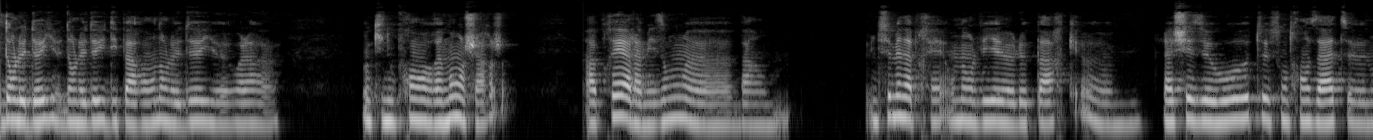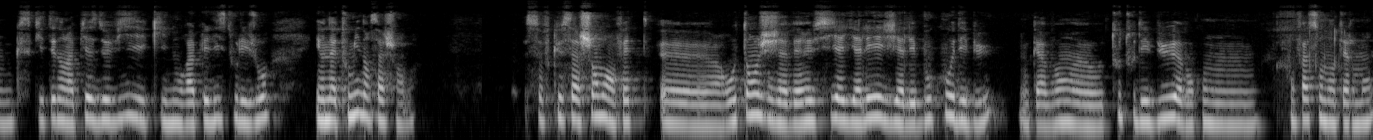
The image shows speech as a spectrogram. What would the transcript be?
dans le deuil, dans le deuil des parents, dans le deuil, voilà, donc qui nous prend vraiment en charge. Après, à la maison, ben, une semaine après, on a enlevé le parc la chaise haute, son transat, donc ce qui était dans la pièce de vie et qui nous rappelait Lise tous les jours. Et on a tout mis dans sa chambre. Sauf que sa chambre, en fait, euh, autant j'avais réussi à y aller, j'y allais beaucoup au début, donc avant, euh, au tout tout début, avant qu'on fasse son enterrement.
